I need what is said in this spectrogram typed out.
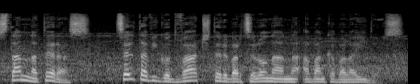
Stan na teraz Celta Vigo 2-4 Barcelona na Abanca Balaidos.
